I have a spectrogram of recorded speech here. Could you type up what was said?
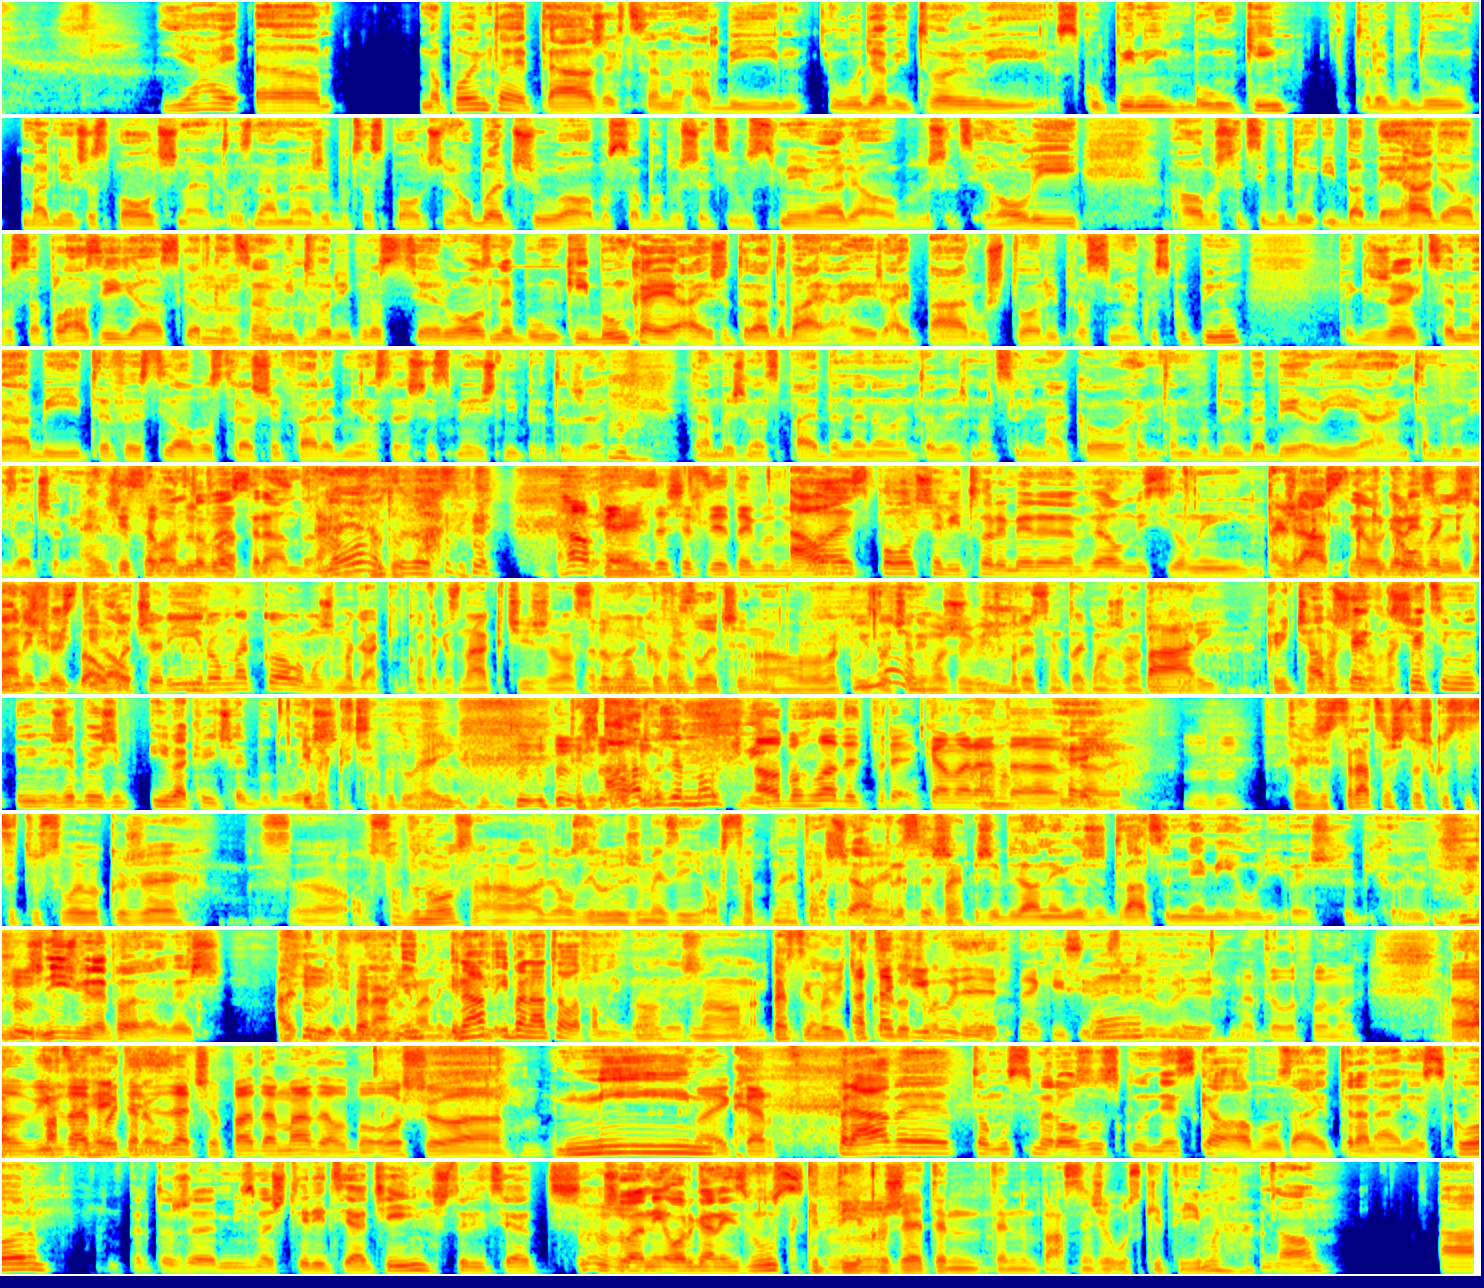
Jaj, uh, no pointa je tá, že chceme, aby ľudia vytvorili skupiny, bunky, ktoré budú mať niečo spoločné. To znamená, že buď sa spoločne oblečú, alebo sa budú všetci usmievať, alebo budú všetci holí, alebo všetci budú iba behať, alebo sa plaziť, ale skrátka chceme vytvoriť proste rôzne bunky. Bunka je aj, že teda dvaja, hej, že aj pár už tvorí proste nejakú skupinu. Takže chceme, aby ten festival bol strašne farebný a strašne smiešný, pretože tam budeš mať Spider-Manov, hen tam budeš mať Slimákov, hen tam budú iba bieli a hen tam budú vyzlečení. Hen sa budú sranda. No, budú to je- plaziť. A opäť Hej. sa všetci tak budú ale spoločne vytvoríme jeden veľmi silný, Takže krásny aký- organizmus zvaný iba festival. oblečený rovnako, ale môže mať akýkoľvek znak, čiže vlastne... Rovnako to- vyzlečený. A rovnako vyzlečený môže byť presne tak, môže rovnako Páry. kričať. Alebo môže všetci, všetci mu, že budeš iba kričať budú, Iba vieš? kričať budú, hej. Takže, Alebo trošku, že mlkví. Alebo hľadať pre kamaráta v Hej. Mhm. takže strácaš trošku síce tú svoju akože s- osobnosť, ale rozdieluješ medzi ostatné. Takže Počkaj, to ale je akože že, že by dal niekto, že 20 nemých ľudí, vieš, že by chodili. že nič by nepovedali, vieš. A iba, iba na, iba, I, na, iba na telefóne. No, vieš. no, no, iba A taký bude, taký si myslím, že bude na telefónoch. Uh, vy 20 dva pôjdete za čo? Pada Mad alebo Ošo a My Lajkart? práve to musíme rozúsknuť dneska alebo zajtra najneskôr, pretože my sme 40, 40 členy organizmus. Keď ty Mhm. akože ten, ten vlastne, že úzky tým, No. A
